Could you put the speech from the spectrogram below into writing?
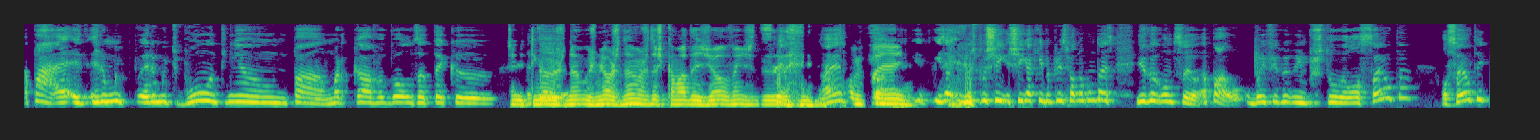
apá, era, muito, era muito bom, tinha, um, pá, marcava gols até que. Tinha até- os, os melhores números das camadas jovens de. Sim, é? E- e- mas depois chega, chega aqui para a principal não acontece. E o que aconteceu? Epá, o Benfica emprestou ele ao Celta, ao Celtic,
